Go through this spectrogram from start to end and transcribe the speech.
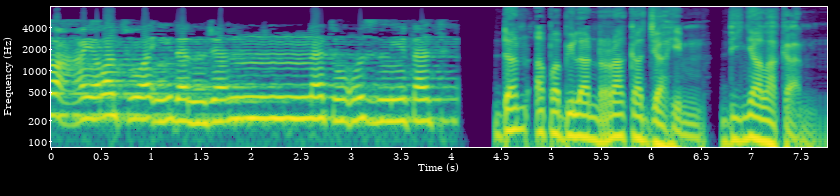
سعرت وإذا الجنة أزلفت dan apabila neraka jahim dinyalakan,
